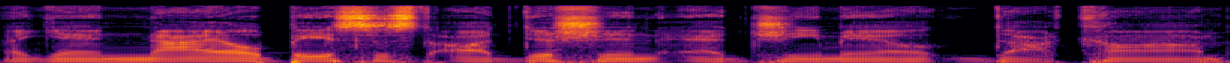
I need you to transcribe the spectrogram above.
Again, nilebassistaudition at gmail.com.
